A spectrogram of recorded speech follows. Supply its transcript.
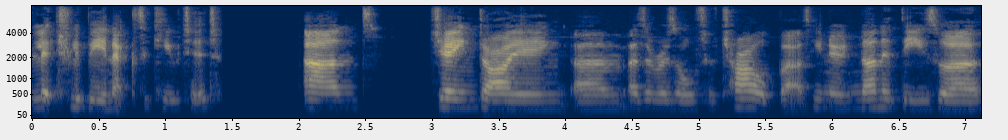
literally being executed, and Jane dying um, as a result of childbirth. You know, none of these were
